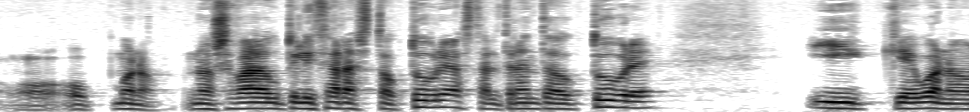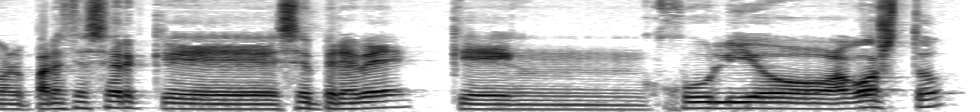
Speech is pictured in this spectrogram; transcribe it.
o, bueno, no se va a utilizar hasta octubre, hasta el 30 de octubre. Y que bueno, parece ser que se prevé que en julio-agosto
